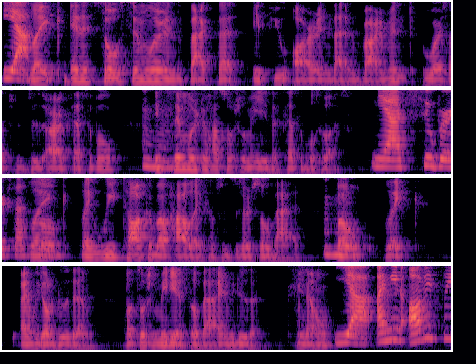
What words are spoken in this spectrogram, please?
yeah. Like and it's so similar in the fact that if you are in that environment where substances are accessible, it's Mhm. similar to how social media is accessible to us. Yeah, it's super accessible. Like like we talk about how like substances are so bad, Mhm. but like and we don't do them. But social media is so bad and we do that You know? yeah, I mean, obviously,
